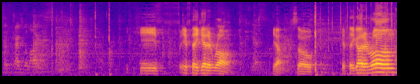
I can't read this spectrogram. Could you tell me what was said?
subtract the lines. If, if they get it wrong. Yes. Yeah. So if they got it wrong,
